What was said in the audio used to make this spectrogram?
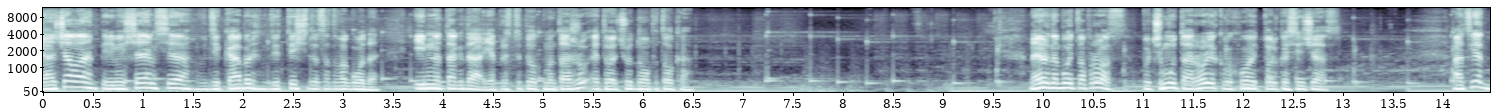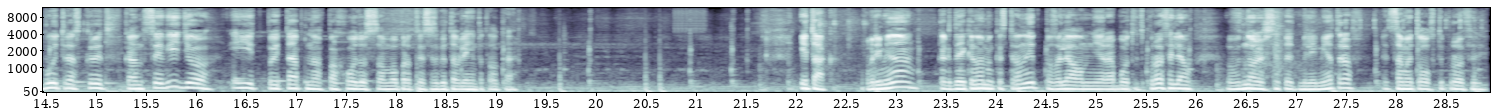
Для начала перемещаемся в декабрь 2020 года. Именно тогда я приступил к монтажу этого чудного потолка. Наверное, будет вопрос, почему-то ролик выходит только сейчас. Ответ будет раскрыт в конце видео и поэтапно по ходу самого процесса изготовления потолка. Итак, времена, когда экономика страны позволяла мне работать профилем в 0,65 мм, это самый толстый профиль,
